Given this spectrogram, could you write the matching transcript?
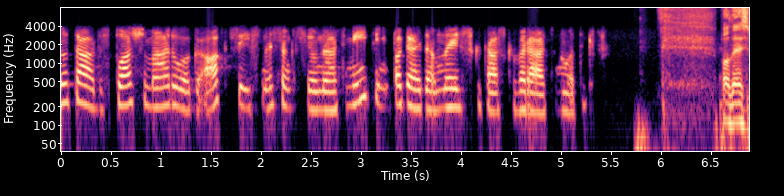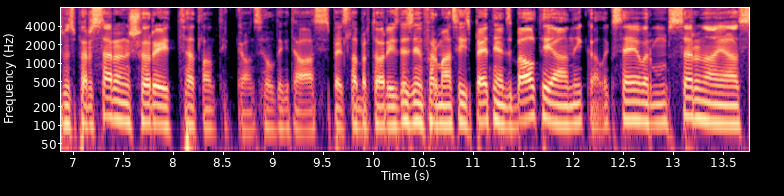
nu, tādas plaša mēroga akcijas, nesankcionēti mītiņi pagaidām neizskatās, ka varētu notikt. Paldies jums par sarunu šorīt. Atlantika Kauncila digitālās izpētes laboratorijas dezinformācijas pētniece Baltijā Nika Aleksēva ar mums sarunājās.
